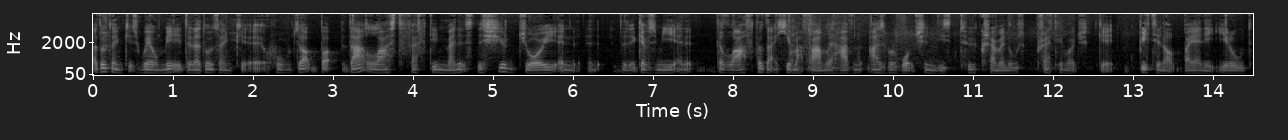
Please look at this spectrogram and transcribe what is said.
I don't think it's well made, and I don't think it holds up. But that last fifteen minutes, the sheer joy and, and that it gives me, and it, the laughter that I hear my family having as we're watching these two criminals pretty much get beaten up by an eight-year-old,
